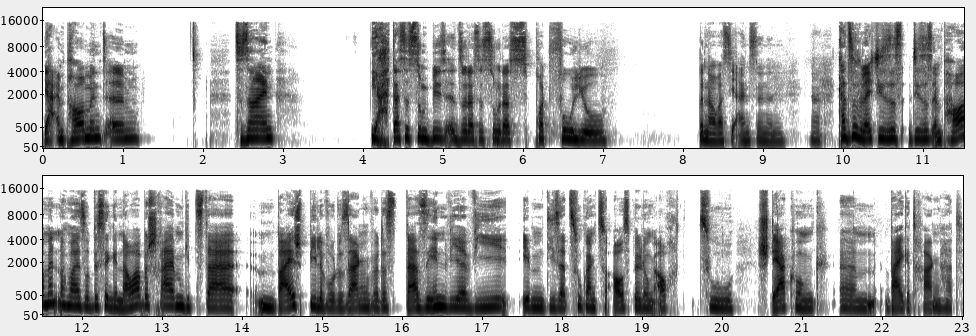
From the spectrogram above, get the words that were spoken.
ja Empowerment ähm, zu sein. Ja, das ist so ein bisschen, so das ist so das Portfolio, genau was die einzelnen ja. Kannst du vielleicht dieses, dieses Empowerment nochmal so ein bisschen genauer beschreiben? Gibt es da ähm, Beispiele, wo du sagen würdest, da sehen wir, wie eben dieser Zugang zur Ausbildung auch zu Stärkung ähm, beigetragen hat?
